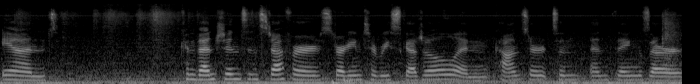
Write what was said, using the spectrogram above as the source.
and conventions and stuff are starting to reschedule, and concerts and, and things are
